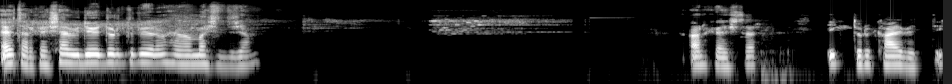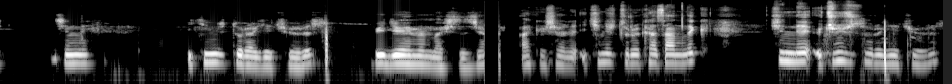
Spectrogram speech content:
Evet arkadaşlar videoyu durduruyorum. Hemen başlayacağım. Arkadaşlar ilk turu kaybettik. Şimdi ikinci tura geçiyoruz. Videoya hemen başlayacağım. Arkadaşlar ikinci turu kazandık. Şimdi üçüncü tura geçiyoruz.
